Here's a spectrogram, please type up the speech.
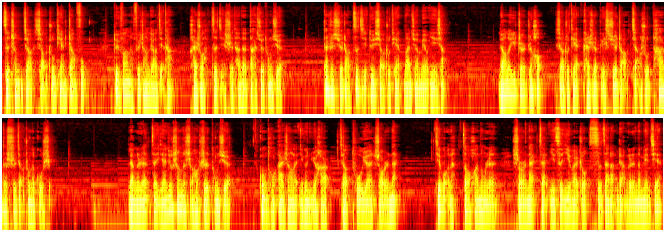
自称叫小竹田丈夫，对方呢非常了解他，还说自己是他的大学同学。但是学长自己对小竹田完全没有印象。聊了一阵之后，小竹田开始给学长讲述他的视角中的故事。两个人在研究生的时候是同学，共同爱上了一个女孩，叫图原守人奈。结果呢，造化弄人，守人奈在一次意外中死在了两个人的面前。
